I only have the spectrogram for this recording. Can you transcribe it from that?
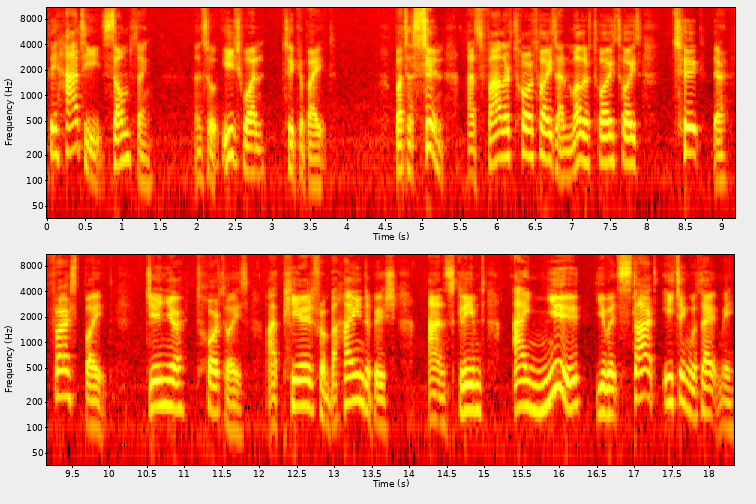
They had to eat something, and so each one took a bite. But as soon as Father Tortoise and Mother Tortoise took their first bite, Junior Tortoise appeared from behind a bush and screamed, I knew you would start eating without me,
